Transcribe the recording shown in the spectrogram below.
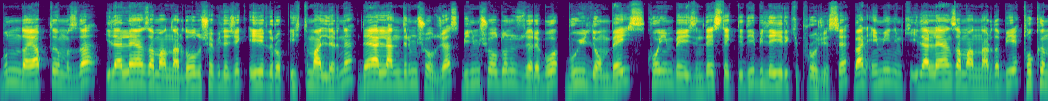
Bunu da yaptığımızda ilerleyen zamanlarda oluşabilecek airdrop ihtimallerini değerlendirmiş olacağız. Bilmiş olduğunuz üzere bu Build on Base, Coinbase'in desteklediği bir Layer 2 projesi. Ben eminim ki ilerleyen zamanlarda bir token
